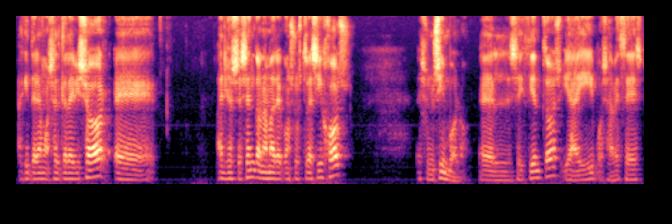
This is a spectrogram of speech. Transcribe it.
Aquí tenemos el televisor, eh, años 60, una madre con sus tres hijos, es un símbolo, el 600, y ahí pues a veces,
